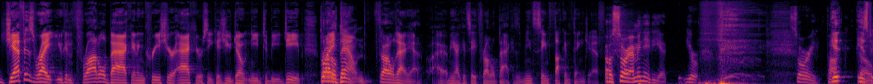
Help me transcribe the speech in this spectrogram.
Geoff is right. You can throttle back and increase your accuracy because you don't need to be deep. But Throttle I- down. Throttle down. Yeah. I I mean, I could say throttle back. It means the same fucking thing, Geoff. Oh, sorry, I'm an idiot. You're sorry. Fuck. His, his,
